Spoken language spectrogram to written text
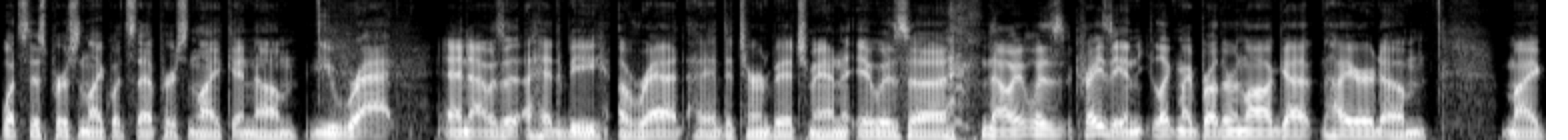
what's this person like? What's that person like? And um You rat. And I was I had to be a rat. I had to turn bitch, man. It was uh no, it was crazy. And like my brother in law got hired. Um, my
